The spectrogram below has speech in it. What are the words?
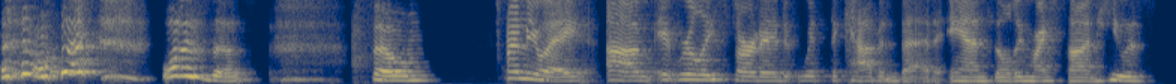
what is this? So anyway, um, it really started with the cabin bed and building my son. He was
